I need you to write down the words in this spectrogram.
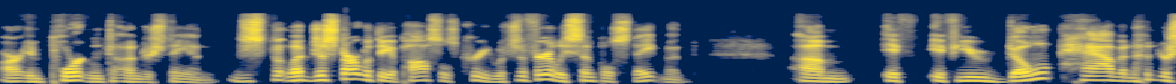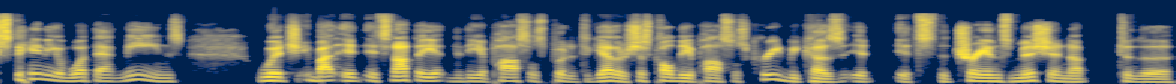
are important to understand. Just let just start with the Apostles' Creed, which is a fairly simple statement. Um, if if you don't have an understanding of what that means, which but it, it's not the the apostles put it together. It's just called the Apostles' Creed because it it's the transmission up to the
